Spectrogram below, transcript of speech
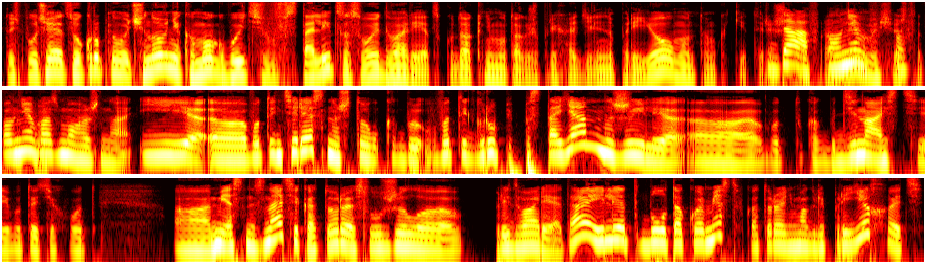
То есть, получается, у крупного чиновника мог быть в столице свой дворец, куда к нему также приходили на прием, он там какие-то решал Да, вполне, проблемы, вполне возможно. И э, вот интересно, что как бы в этой группе постоянно жили э, вот как бы династии вот этих вот э, местной знати, которая служила при дворе, да, или это было такое место, в которое они могли приехать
